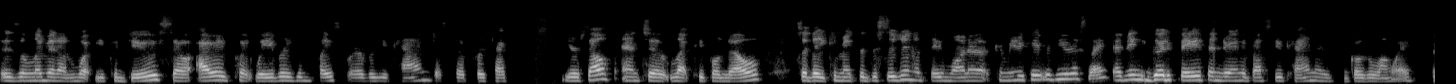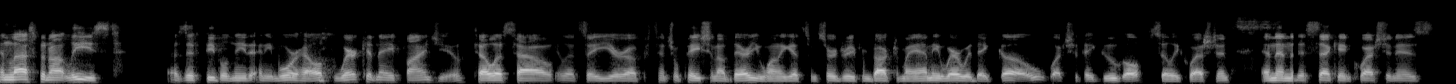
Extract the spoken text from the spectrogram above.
there's a limit on what you could do. So I would put waivers in place wherever you can just to protect yourself and to let people know so they can make the decision if they want to communicate with you this way. I think good faith and doing the best you can is goes a long way. And last but not least, as if people need any more help, where can they find you? Tell us how, let's say you're a potential patient out there, you want to get some surgery from Dr. Miami, where would they go? What should they Google? Silly question. And then the second question is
